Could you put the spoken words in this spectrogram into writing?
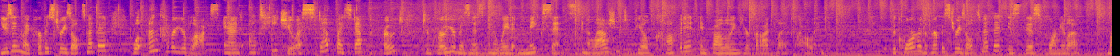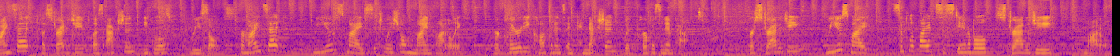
Using my purpose to results method will uncover your blocks and I'll teach you a step by step approach to grow your business in a way that makes sense and allows you to feel confident in following your God led calling. The core of the purpose to results method is this formula mindset plus strategy plus action equals results. For mindset, we use my situational mind modeling for clarity, confidence, and connection with purpose and impact. For strategy, we use my simplified sustainable strategy model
